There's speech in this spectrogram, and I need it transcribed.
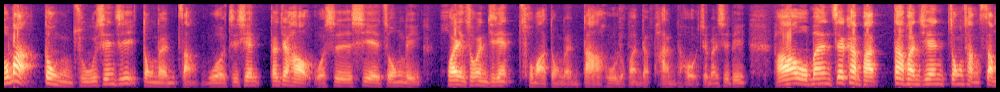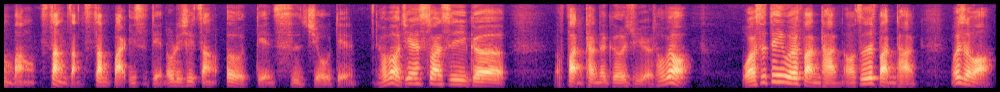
筹码动足先机，动能掌握之先。大家好，我是谢宗林，欢迎收看今天筹码动能大户罗盘的盘后节目视频。好，我们再看盘，大盘今天中场上榜上涨三百一十点，欧力西涨二点四九点，好不好？今天算是一个反弹的格局了，好不好？我还是定义为反弹哦，这是反弹，为什么？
